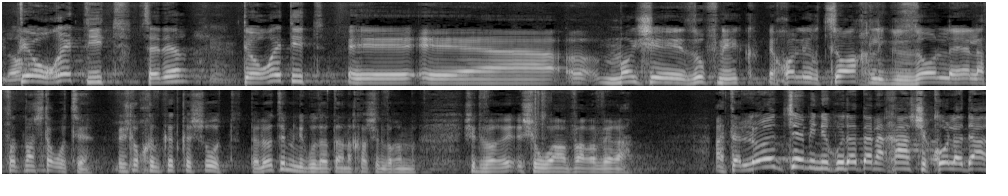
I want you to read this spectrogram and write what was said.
לא. תיאורטית, בסדר? כן. תיאורטית, אה, אה, מוישה זופניק יכול לרצוח, לגזול, לעשות מה שאתה רוצה. יש לו חזקת כשרות. אתה לא יוצא מנקודת ההנחה של דברים, שדבר, שהוא עבר עבירה. אתה לא יוצא מנקודת הנחה שכל אדם,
